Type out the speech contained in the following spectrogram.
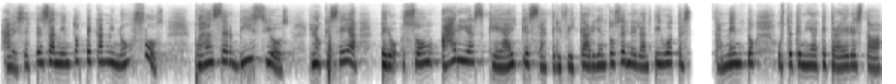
A veces pensamientos pecaminosos, puedan ser vicios, lo que sea, pero son áreas que hay que sacrificar. Y entonces en el Antiguo Testamento usted tenía que traer esta,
